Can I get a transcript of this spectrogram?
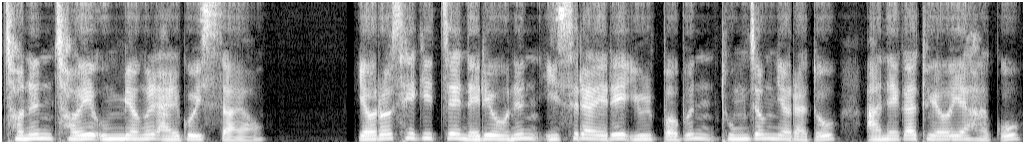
저는 저의 운명을 알고 있어요. 여러 세기째 내려오는 이스라엘의 율법은 동정녀라도 아내가 되어야 하고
